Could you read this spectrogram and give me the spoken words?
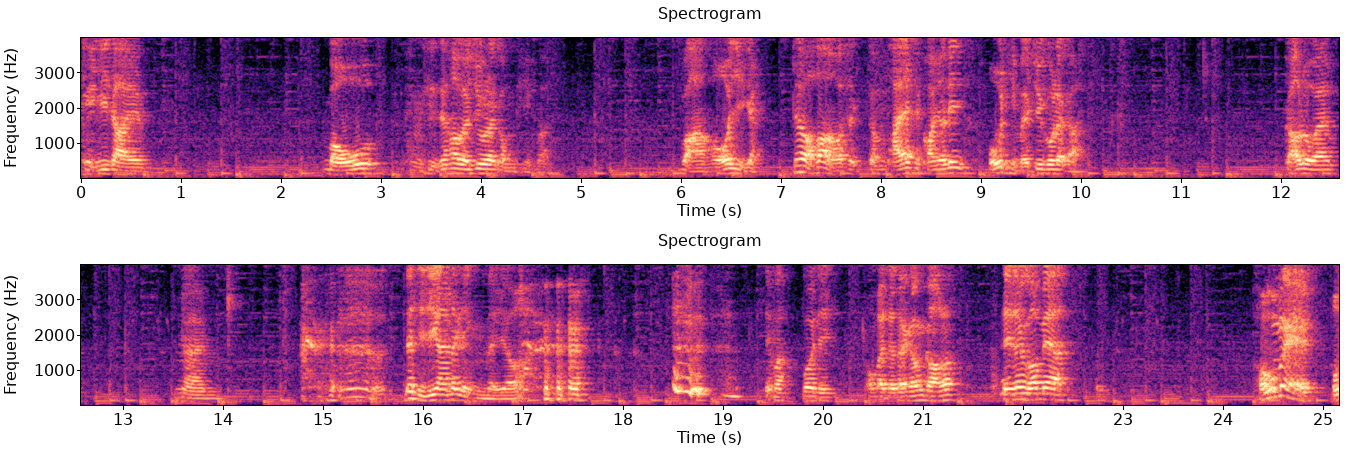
其次就係冇平時食開嘅朱古力咁甜啊，還可以嘅，因為可能我食近排咧食慣咗啲好甜嘅朱古力啊，搞到咧誒。一時之間適應唔嚟啊！點啊，波子？我咪就想咁講咯，你想講咩啊？好味。好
